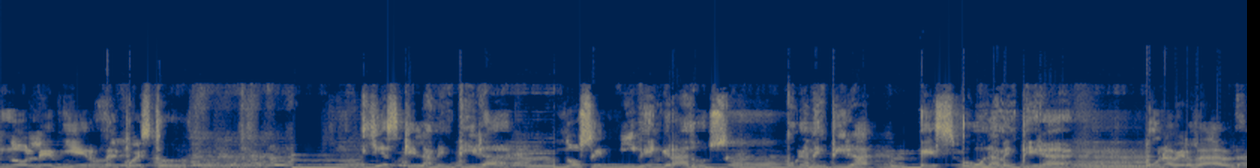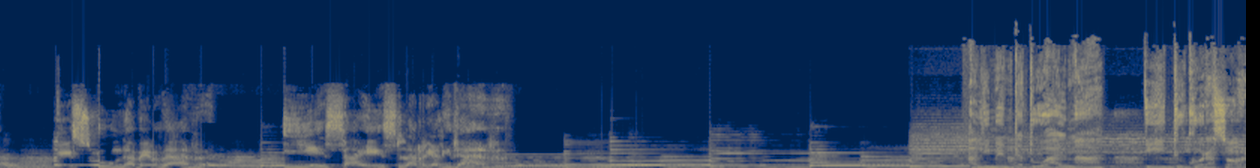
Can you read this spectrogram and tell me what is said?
no le dieron el puesto. Y es que la mentira no se mide en grados. Una mentira es una mentira. Una verdad es una verdad. Y esa es la realidad. Tu alma y tu corazón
